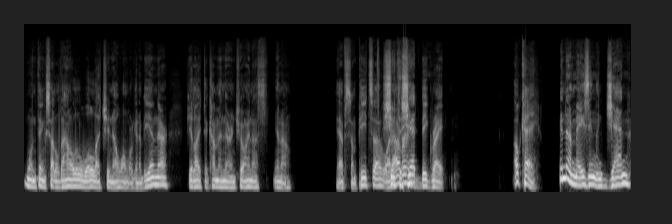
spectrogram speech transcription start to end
when things settle down a little, we'll let you know when we're going to be in there. If you'd like to come in there and join us, you know, have some pizza, whatever, Shoot the whatever, shit. be great. Okay. Isn't it amazing? Like Jen,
